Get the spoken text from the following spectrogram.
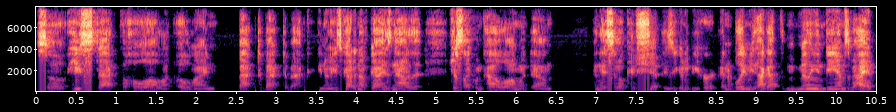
so he stacked the whole O line back to back to back. You know, he's got enough guys now that just like when Kyle Long went down, and they said, "Okay, shit, is he going to be hurt?" And believe me, I got the million DMs. I had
